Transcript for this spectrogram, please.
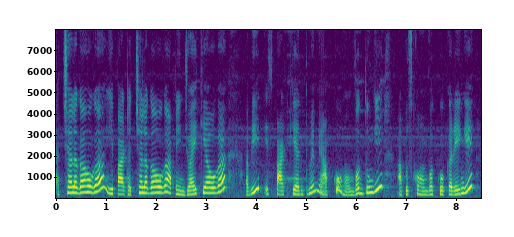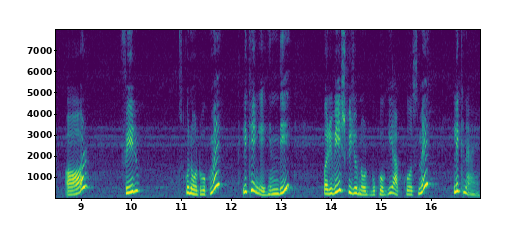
अच्छा लगा होगा, ये पार्ट अच्छा लगा होगा, आपने इन्जॉय किया होगा। अभी इस पार्ट के अंत में मैं आपको होमवर्क दूँगी। आप उसको होमवर्क को करेंगे और फिर उसको नोटबुक में लिखेंगे। हिंदी परिवेश की जो नोटबुक होगी, आपको उसमें लिखना है।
